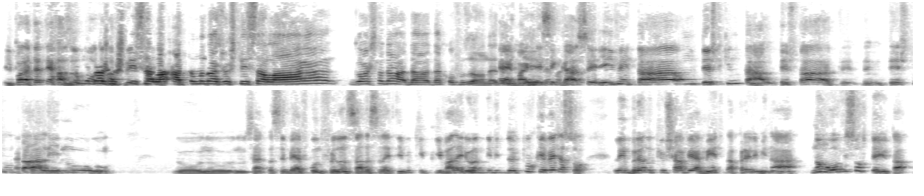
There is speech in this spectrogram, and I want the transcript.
Ele pode até ter razão. A turma, da justiça, lá, a turma da justiça lá gosta da, da, da confusão, né? É, mas nesse né, caso seria inventar um texto que não está. O texto está o texto é tá claro. ali no, no, no, no, site da CBF, quando foi lançada a seletiva, que, que valeria o ranking de 22. Porque, veja só, lembrando que o chaveamento da preliminar não houve sorteio, tá?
